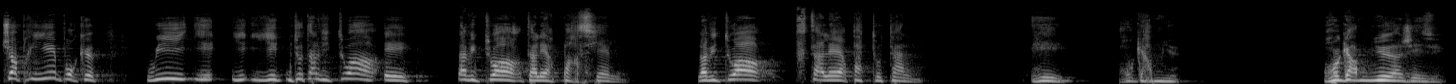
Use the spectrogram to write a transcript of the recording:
Tu as prié pour que, oui, il y, ait une totale victoire. Et la victoire, tu as l'air partielle. La victoire, tu as l'air pas totale. Et regarde mieux. Regarde mieux à Jésus.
